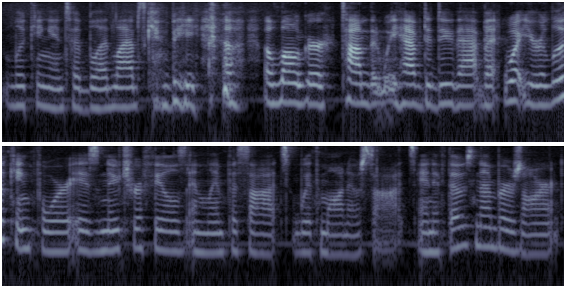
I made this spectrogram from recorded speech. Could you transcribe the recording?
looking into blood labs can be a, a longer time than we have to do that. But what you're looking for is neutrophils and lymphocytes with monocytes. And if those numbers aren't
